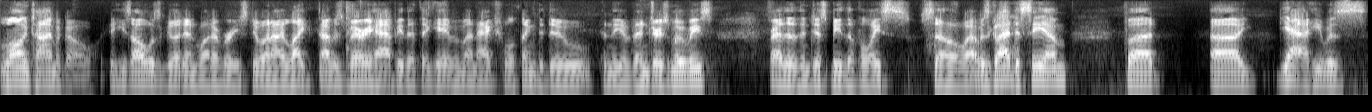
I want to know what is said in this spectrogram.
long time ago. He's always good in whatever he's doing. I liked. I was very happy that they gave him an actual thing to do in the Avengers movies, rather than just be the voice. So I was glad to see him. But uh, yeah, he was.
